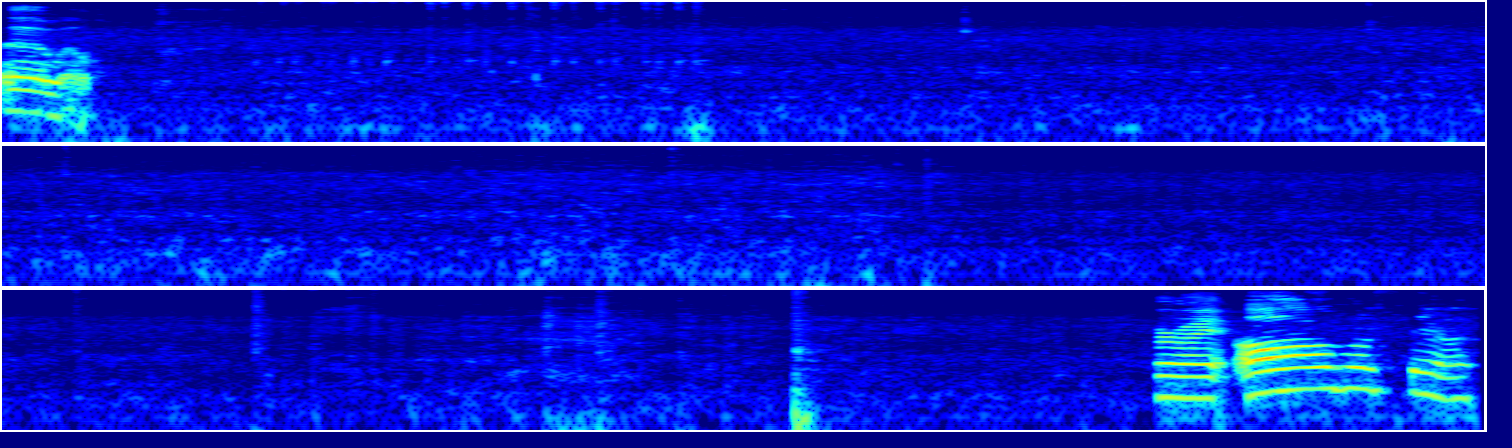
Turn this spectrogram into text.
oh, well. Alright, almost there.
